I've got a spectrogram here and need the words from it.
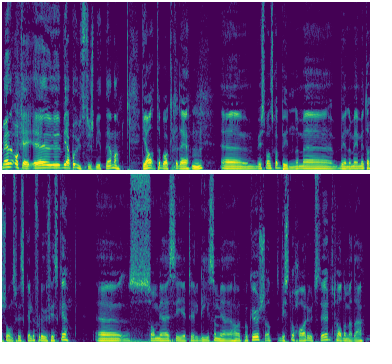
Men ok, eh, vi er på utstyrsbiten igjen, da. Ja, tilbake til det. Mm. Eh, hvis man skal begynne med, begynne med imitasjonsfiske eller fluefiske, eh, som jeg sier til de som jeg har på kurs, at hvis du har utstyr, ta det med deg.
